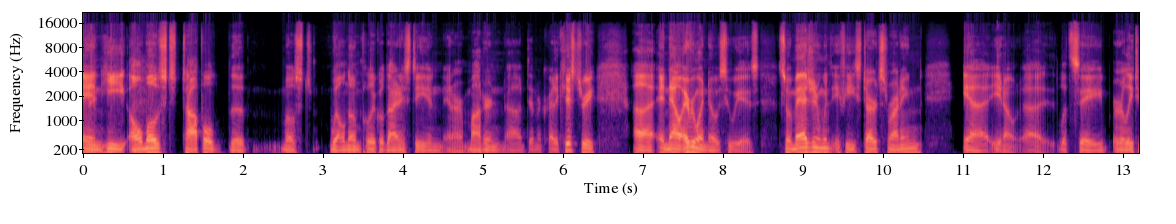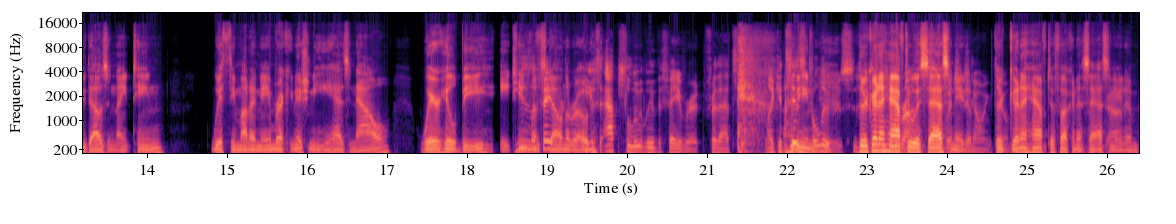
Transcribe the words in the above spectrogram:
and he almost toppled the most well-known political dynasty in, in our modern uh, democratic history uh, and now everyone knows who he is so imagine when, if he starts running uh, you know uh, let's say early 2019 with the amount of name recognition he has now where he'll be 18 He's the months down the road He's absolutely the favorite for that seat. Like it's his mean, to lose. they're gonna have to runs, assassinate him going they're gonna have to fucking Oh, assassinate God, him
